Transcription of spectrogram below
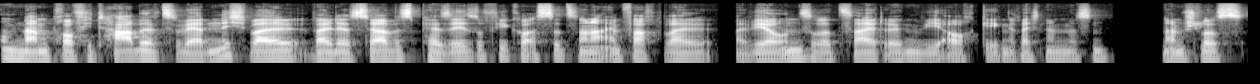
um dann profitabel zu werden. Nicht, weil, weil der Service per se so viel kostet, sondern einfach, weil, weil wir unsere Zeit irgendwie auch gegenrechnen müssen. Und am Schluss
